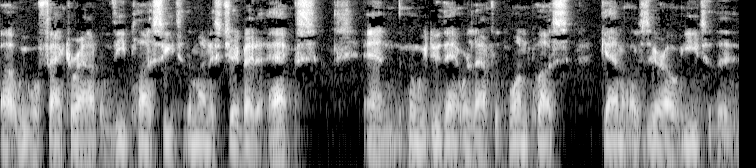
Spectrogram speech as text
uh, we will factor out V plus e to the minus j beta x. And when we do that, we're left with 1 plus gamma of 0 e to the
